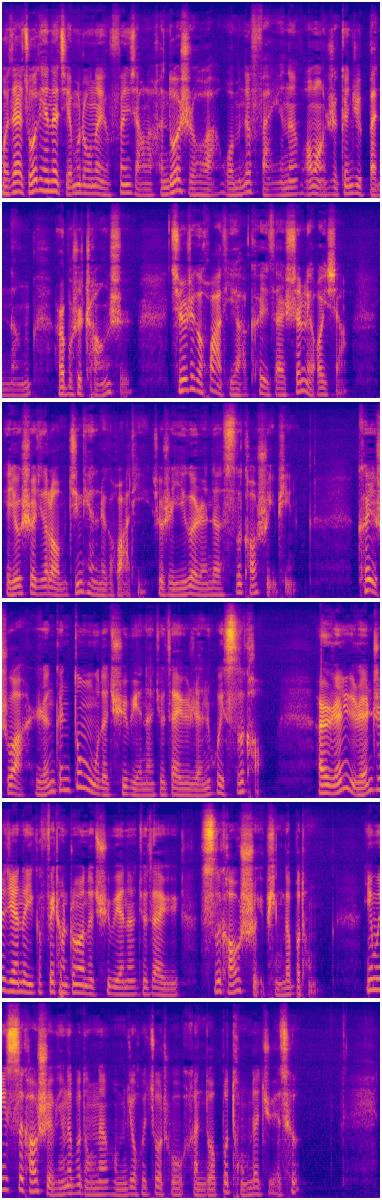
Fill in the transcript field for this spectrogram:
我在昨天的节目中呢，有分享了，很多时候啊，我们的反应呢，往往是根据本能，而不是常识。其实这个话题啊，可以再深聊一下，也就涉及到了我们今天的这个话题，就是一个人的思考水平。可以说啊，人跟动物的区别呢，就在于人会思考，而人与人之间的一个非常重要的区别呢，就在于思考水平的不同。因为思考水平的不同呢，我们就会做出很多不同的决策。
